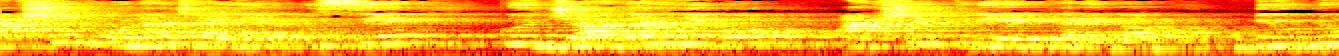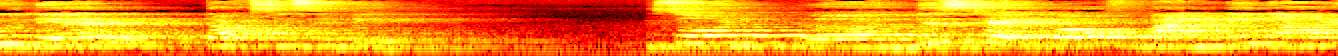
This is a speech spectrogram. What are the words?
एक्शन होना चाहिए, उससे कुछ ज़्यादा ही वो एक्शन क्रिएट करेगा due to their toxicity so this type of binding are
